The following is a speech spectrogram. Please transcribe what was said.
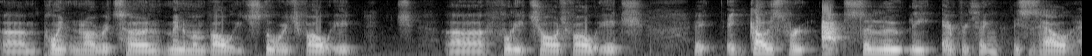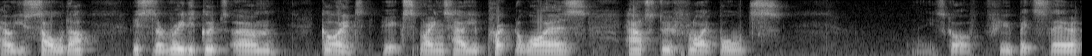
um, point no return, minimum voltage, storage voltage, uh, fully charged voltage. It, it goes through absolutely everything. This is how, how you solder. This is a really good um, guide. It explains how you prep the wires, how to do flight boards. It's got a few bits there.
